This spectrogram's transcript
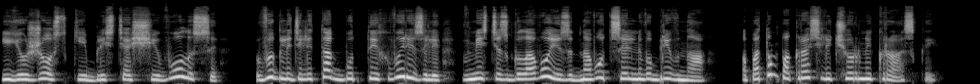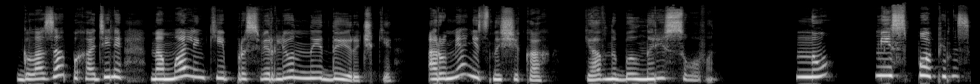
Ее жесткие блестящие волосы выглядели так, будто их вырезали вместе с головой из одного цельного бревна, а потом покрасили черной краской. Глаза походили на маленькие просверленные дырочки, а румянец на щеках явно был нарисован. «Ну, мисс Поппинс»,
